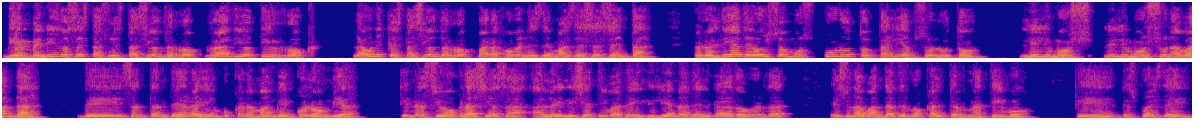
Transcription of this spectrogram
Bienvenidos a esta su estación de rock, Radio T-Rock, la única estación de rock para jóvenes de más de 60. Pero el día de hoy somos puro, total y absoluto Lily Mosh. Lily Mosh, una banda de Santander, ahí en Bucaramanga, en Colombia, que nació gracias a, la iniciativa de Liliana Delgado, ¿verdad? Es una banda de rock alternativo que después de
